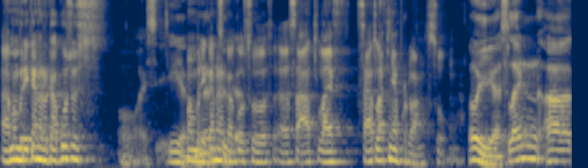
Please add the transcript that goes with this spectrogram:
eh, memberikan harga khusus. Oh, I see. Iya, memberikan harga juga. khusus eh, saat live saat live-nya berlangsung. Oh iya, selain uh,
